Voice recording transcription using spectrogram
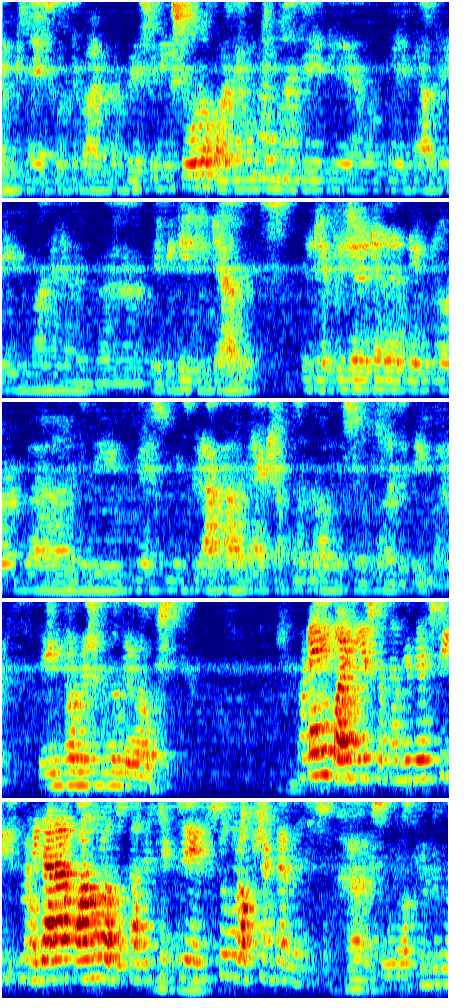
ইউটিলাইজ করতে পারেন। ব্রেস্ট ফিডিং স্টোরও করা যেমন তো না যে যে এমন করে তাড়াতাড়ি মানে বেবিকেই দিতে হবে। রেফ্রিজারেটারে রেগুলার যদি ব্রেস্ট মিল্ক রাখা হয় তো এক সপ্তাহ তো অলরেডি স্টোর করা যেতেই পারে। এই ইনফরমেশনগুলো দেওয়া উচিত। ওটাই আমি পরে জিজ্ঞেস করতাম যে ব্রেস্ট ফিড মানে যারা কর্মরত তাদের ক্ষেত্রে স্টোর অপশনটা রয়েছে। হ্যাঁ। স্টোর অপশনটা তো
